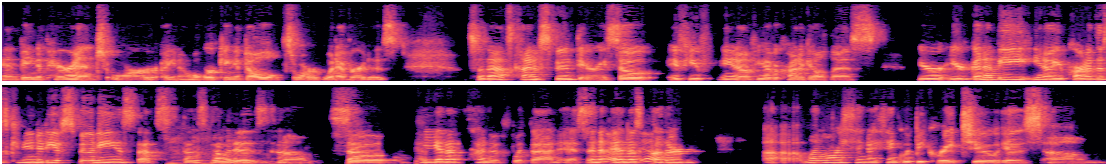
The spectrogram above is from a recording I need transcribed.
and being a parent or you know a working adult or whatever it is so that's kind of spoon theory so if you you know if you have a chronic illness you're you're going to be you know you're part of this community of spoonies that's that's how it is um, so Yeah. yeah. that's kind of what that is and Yeah, and as yeah. other uh, one more thing i think would be great too is um,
